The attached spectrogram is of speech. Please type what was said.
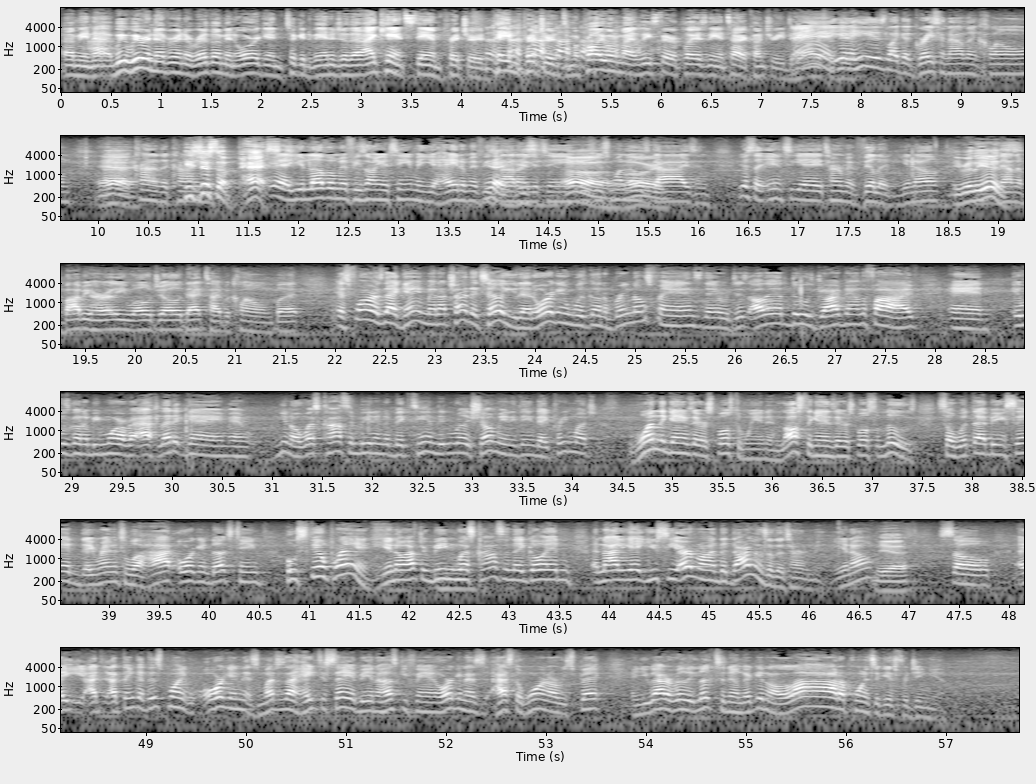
I mean, uh, we, we were never in a rhythm, and Oregon took advantage of that. I can't stand Pritchard. Payton Pritchard is probably one of my least favorite players in the entire country. yeah, yeah, he is like a Grayson Allen clone. Uh, yeah. Uh, kind of the kind. He's just a pest. Yeah, you love him if he's on your team, and you hate him if he's yeah, not he's, on your team. Oh, he's just one of those guys, and just an NCAA tournament villain. You know, he really is. Down to Bobby Hurley, Wojo, that type of clone, but as far as that game, man, I tried to tell you that Oregon was going to bring those fans. They were just all they had to do was drive down the five, and it was going to be more of an athletic game. And you know, Wisconsin beating the Big Ten didn't really show me anything. They pretty much won the games they were supposed to win and lost the games they were supposed to lose. So with that being said, they ran into a hot Oregon Ducks team who's still playing. You know, after beating mm-hmm. Wisconsin, they go ahead and annihilate UC Irvine, the darlings of the tournament. You know. Yeah. So I, I I think at this point, Oregon, as much as I hate to say it, being a Husky fan, Oregon has has to warrant our respect, and you got to really look to them. They're getting a lot of points against Virginia.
